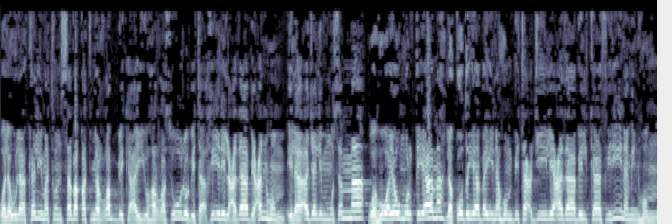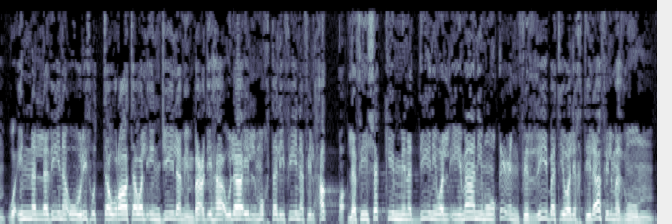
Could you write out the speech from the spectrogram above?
ولولا كلمة سبقت من ربك أيها الرسول بتأخير العذاب عنهم إلى أجل مسمى وهو يوم القيامة لقضي بينهم بتعجيل عذاب الكافرين منهم. وإن الذين أورثوا التوراة والإنجيل من بعد هؤلاء المختلفين في الحق لفي شك من الدين والإيمان موقع في الريبة والاختلاف المذموم.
